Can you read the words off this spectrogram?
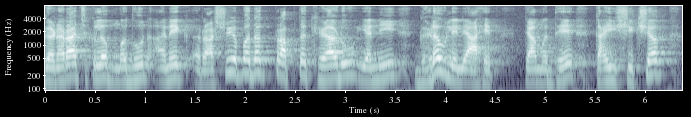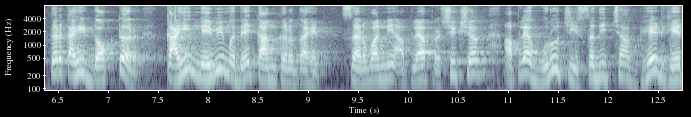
गणराज क्लबमधून अनेक राष्ट्रीय पदक प्राप्त खेळाडू यांनी घडवलेले आहेत. त्यामध्ये काही शिक्षक तर काही डॉक्टर काही नेव्हीमध्ये काम करत आहेत. सर्वांनी आपल्या प्रशिक्षक आपल्या गुरुची सदिच्छा भेट घेत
